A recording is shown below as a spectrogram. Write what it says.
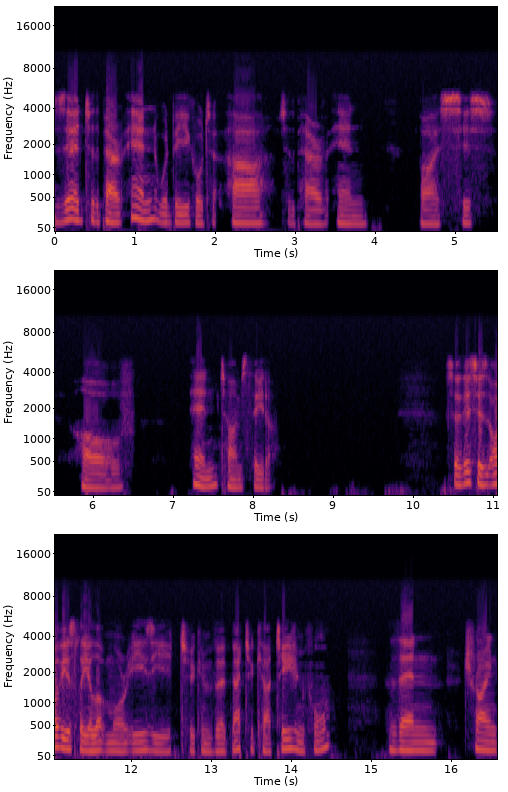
z to the power of n would be equal to r to the power of n by cis of n times theta. So this is obviously a lot more easy to convert back to Cartesian form than trying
